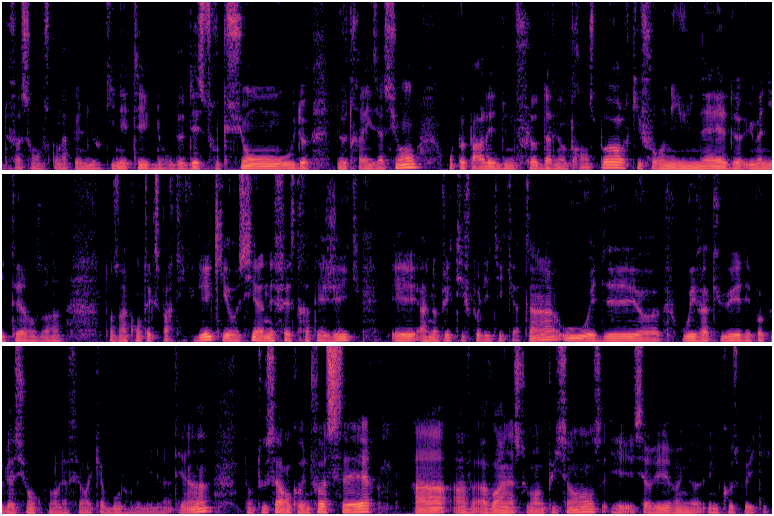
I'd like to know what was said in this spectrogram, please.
de façon ce qu'on appelle nous kinétique, donc de destruction ou de neutralisation. On peut parler d'une flotte d'avions de transport qui fournit une aide humanitaire dans un, dans un contexte particulier, qui a aussi un effet stratégique et un objectif politique atteint, ou aider euh, ou évacuer des populations comme on l'a fait à Kaboul en 2021. Donc tout ça, encore une fois, sert à avoir un instrument de puissance et servir une, cause politique.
